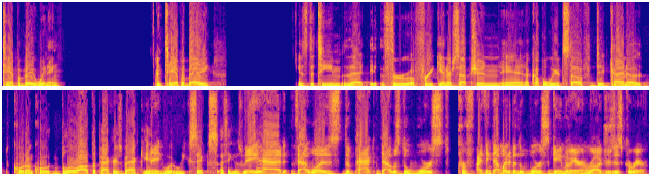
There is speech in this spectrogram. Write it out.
Tampa Bay winning. And Tampa Bay is the team that through a freak interception and a couple weird stuff did kind of quote unquote blow out the Packers back in They- what week six? I think it was week They six. had that was the pack. That was the worst. perf- I think that might have been the worst game of Aaron Rodgers' career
